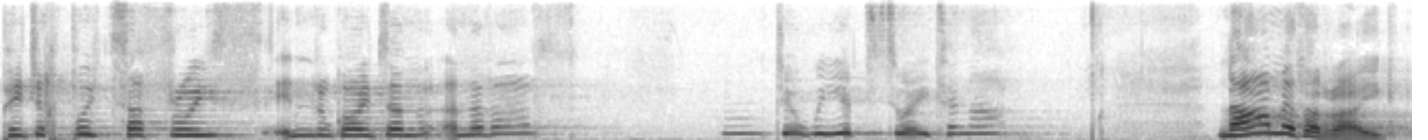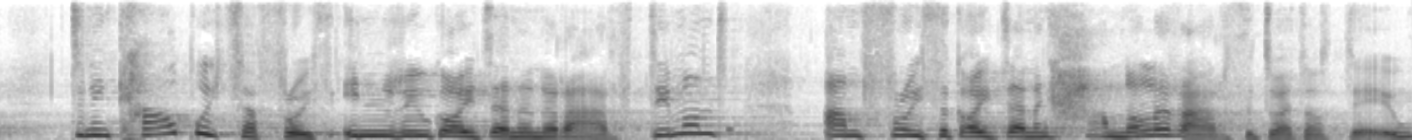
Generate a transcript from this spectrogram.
Peidiwch bwyta ffrwyth unrhyw goed yn, yn yr ardd? Mm, Dyw wir wedi dweud hynna? Na, meddwl rhaeg, dyn ni'n cael bwyta ffrwyth unrhyw goeden yn yr ardd. Dim ond am ffrwyth y goeden yng nghanol yr ardd y dwedodd Dyw.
